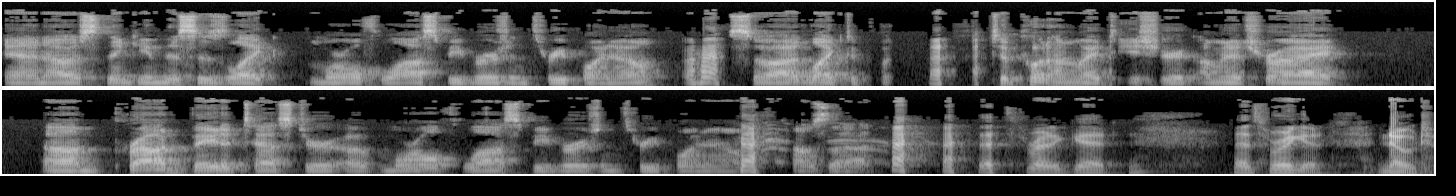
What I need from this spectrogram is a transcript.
and I was thinking this is like moral philosophy version 3.0. so I'd like to put to put on my T-shirt. I'm going to try um, proud beta tester of moral philosophy version 3.0. How's that? That's very good. That's very good. Note:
